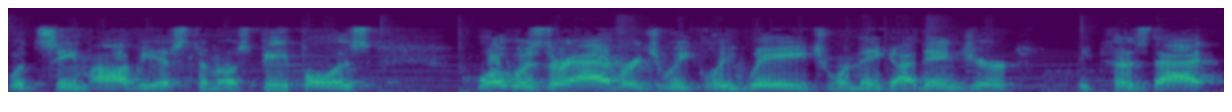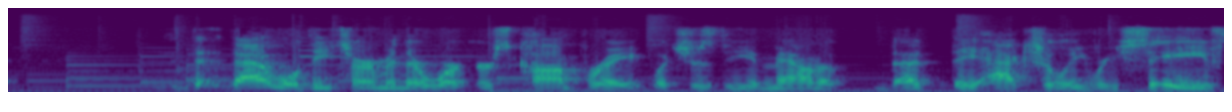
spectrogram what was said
would seem obvious to most people, is what was their average weekly wage when they got injured, because that th- that will determine their workers' comp rate, which is the amount of, that they actually receive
